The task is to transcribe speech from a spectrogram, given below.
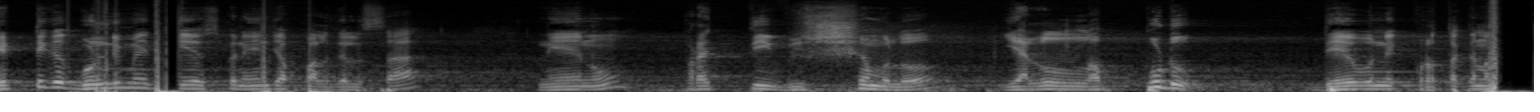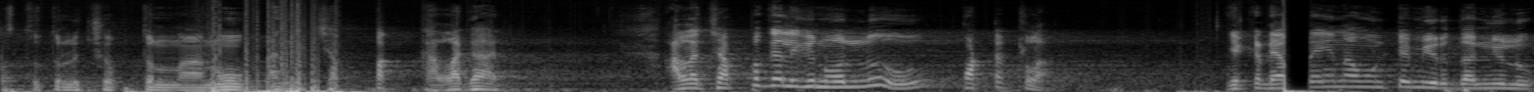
గట్టిగా గుండె మీద చేసుకుని ఏం చెప్పాలి తెలుసా? నేను ప్రతి విషయంలో ఎల్లప్పుడూ దేవుని కృతజ్ఞతాస్థుతులు చెప్తున్నాను అని చెప్పగలగాలి. అలా చెప్పగలిగిన వాళ్ళు కొట్టట్లా. ఇక్కడ ఎవరైనా ఉంటే మీరు ధన్యులు.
